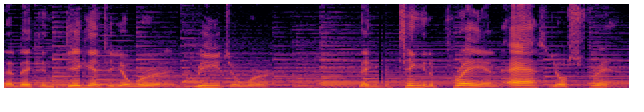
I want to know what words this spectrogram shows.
that they can dig into your word and read your word. They can continue to pray and ask your strength.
